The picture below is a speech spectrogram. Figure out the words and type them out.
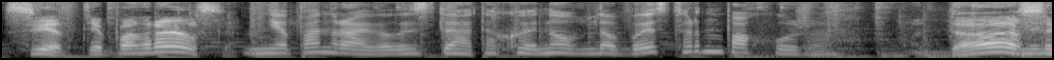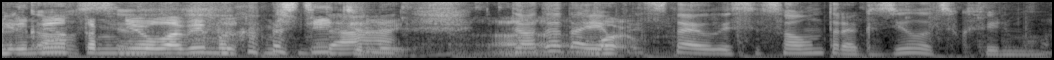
Свет, тебе понравился? Мне понравилось, да, такой, но на вестерн похоже. Да, с элементом неуловимых мстителей. Да-да-да, А, я мо- представила, если саундтрек сделать к фильму.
